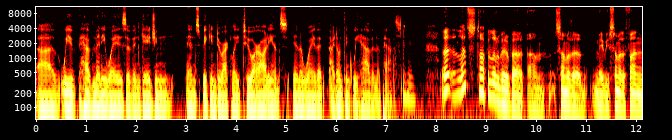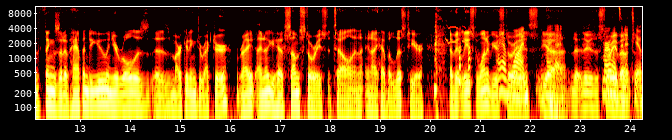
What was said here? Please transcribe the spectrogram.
uh, we have many ways of engaging and speaking directly to our audience in a way that i don't think we have in the past mm-hmm. Let's talk a little bit about um, some of the maybe some of the fun things that have happened to you in your role as as marketing director. Right? I know you have some stories to tell, and and I have a list here of at least one of your stories. yeah, there's a story Merwin's about it too.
